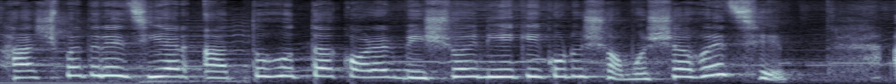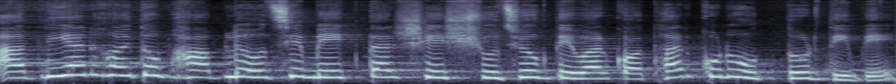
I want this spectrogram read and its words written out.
হাসপাতালে জিয়ার আত্মহত্যা করার বিষয় নিয়ে কি কোনো সমস্যা হয়েছে? আদ্রিয়ান হয়তো ভাবলো যে মেঘ তার শেষ সুযোগ দেওয়ার কথার কোনো উত্তর দিবে।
